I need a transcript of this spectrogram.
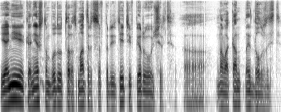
и они, конечно, будут рассматриваться в приоритете в первую очередь а, на вакантной должности.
